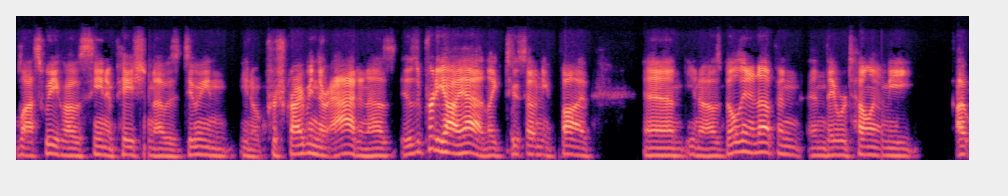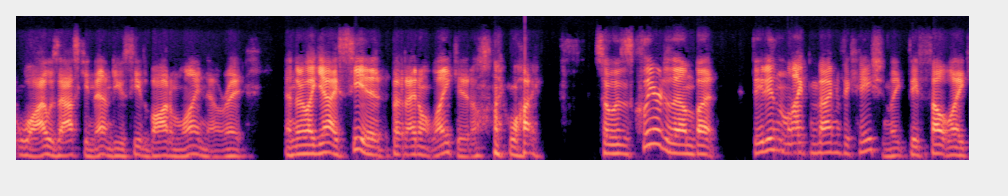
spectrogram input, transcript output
last week I was seeing a patient, I was doing you know prescribing their ad, and I was it was a pretty high ad, like 275, and you know I was building it up, and and they were telling me, I, well, I was asking them, do you see the bottom line now, right? And they're like, yeah, I see it, but I don't like it. I'm like, why? So it was clear to them, but they didn't like magnification. Like they felt like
